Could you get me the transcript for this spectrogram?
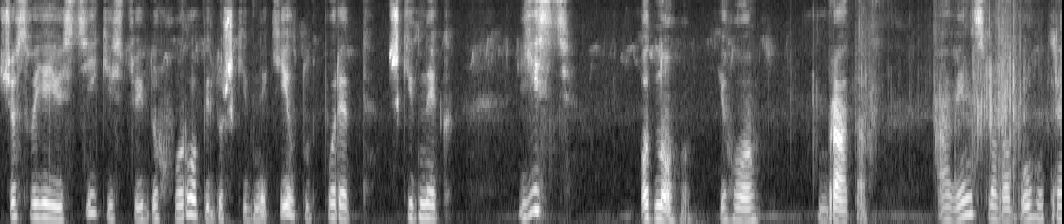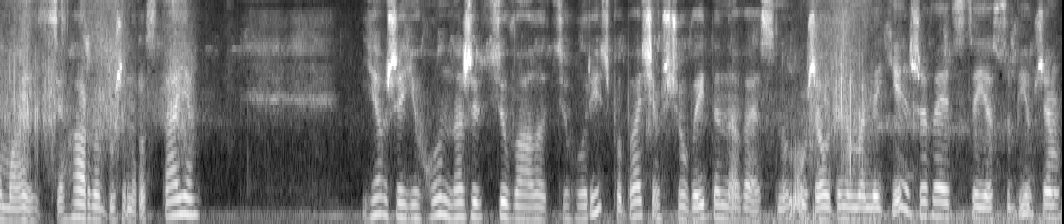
що своєю стійкістю і до хвороб, і до шкідників. Тут поряд шкідник їсть одного його брата. А він, слава Богу, тримається. Гарно дуже наростає. Я вже його наживцювала цьогоріч, побачимо, що вийде на весну. Ну, вже один у мене є живець, це я собі вже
